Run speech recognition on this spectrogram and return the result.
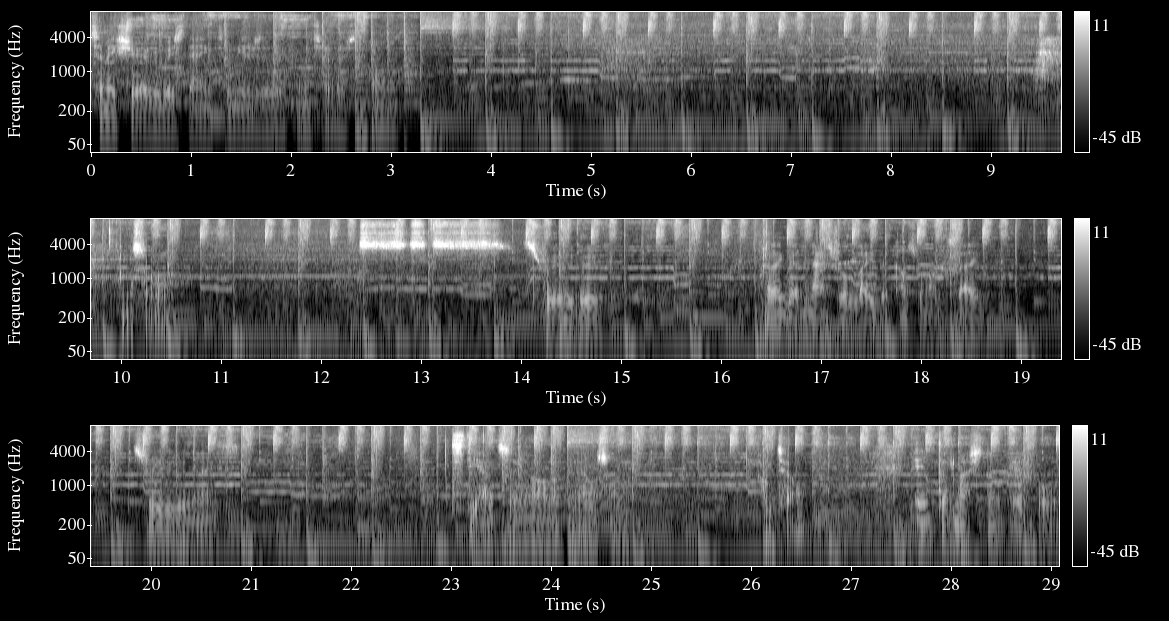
to make sure everybody's standing two meters away from each other. So, so it's really big. I like that natural light that comes from outside. It's really, really nice. It's the outside. Oh, look at that. Also hotel. International airport.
